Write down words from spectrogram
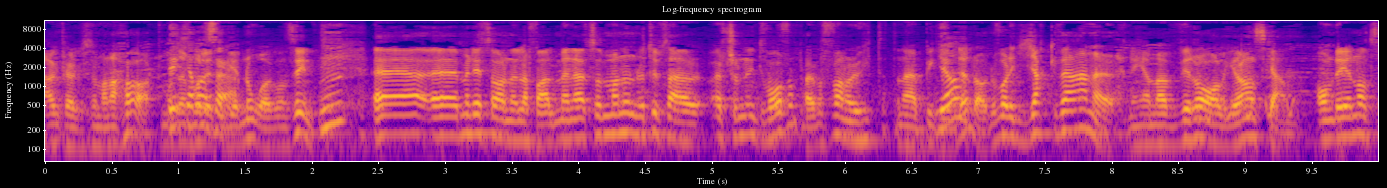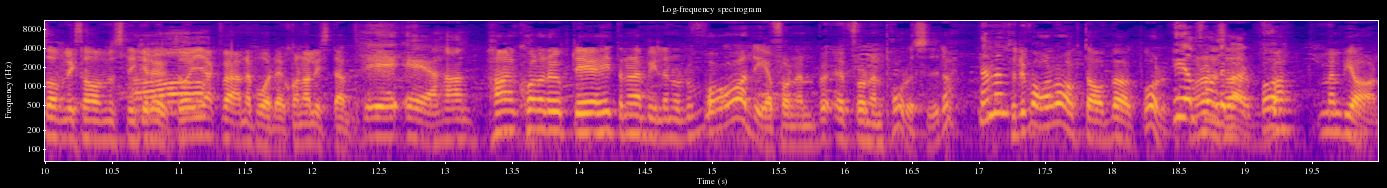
anklagelsen man har hört mot Det en politiker säga. Mm. någonsin. Eh, eh, men det sa han i alla fall. Men alltså, man undrar typ så här, eftersom det inte var från Pride, var fan har du hittat den här bilden Ja. då? Då var det Jack Werner, den gamla viralgranskaren. Om det är något som liksom sticker ut, då är Jack Werner på det, journalisten. Det är han. Han kollade upp det, hittade den här bilden och då var det från en, från en porrsida. Nej, men- Så det var rakt av bögporr. Helt vanlig bögporr. "Va? Men Björn,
